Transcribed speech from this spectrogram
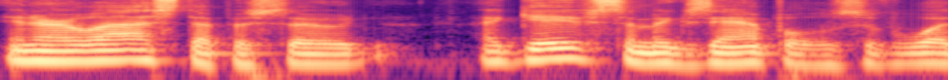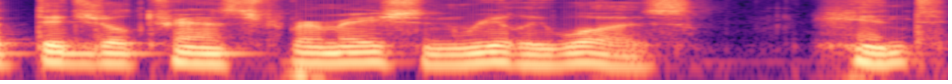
In our last episode, I gave some examples of what digital transformation really was. Hint,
